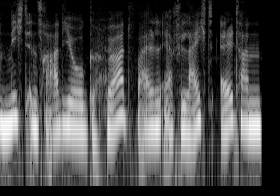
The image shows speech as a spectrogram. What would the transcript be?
nicht ins Radio gehört, weil er vielleicht Eltern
